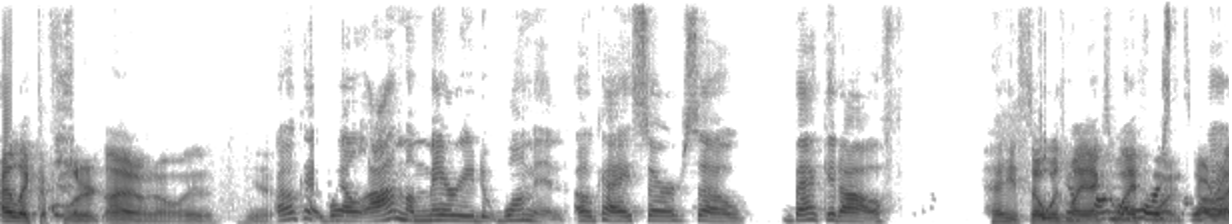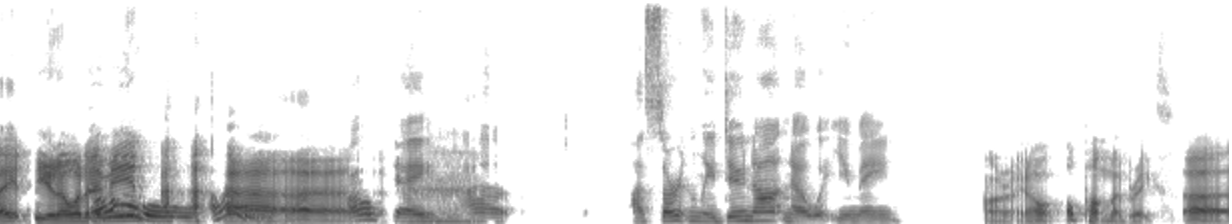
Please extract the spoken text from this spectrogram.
I like to flirt. I don't know. Eh, yeah. Okay. Well, I'm a married woman. Okay, sir. So back it off. Hey, so Keep was my ex-wife once. Away. All right. You know what I mean? Oh, oh. okay. I, I certainly do not know what you mean. All right. I'll I'll pump my brakes. Uh,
